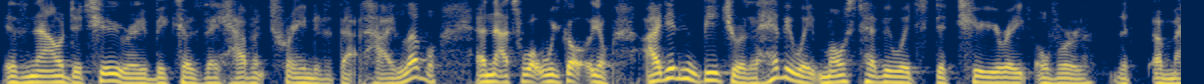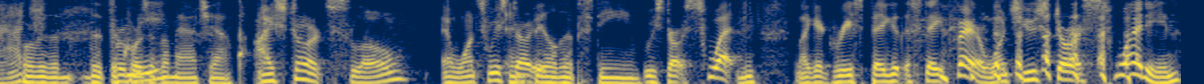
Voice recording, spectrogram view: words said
is now deteriorated because they haven't trained it at that high level. And that's what we go, you know, I didn't beat you as a heavyweight. Most heavyweights deteriorate over the, a match. Over the, the, the course me, of a match, yeah. I start slow. And once we And start build up steam. we start sweating like a grease pig at the state fair. Once you start sweating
